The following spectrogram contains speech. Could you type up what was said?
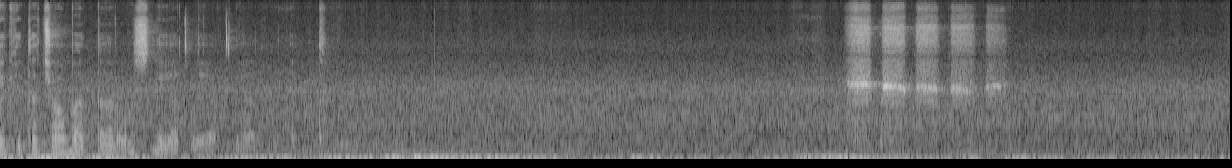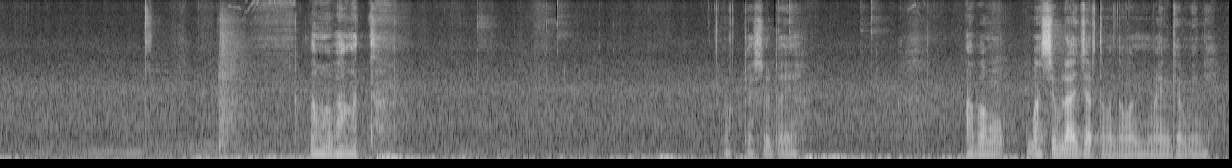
Oke, kita coba terus lihat lihat lihat. lihat. Lama banget. Oke, sudah ya. Abang masih belajar teman-teman main game ini.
